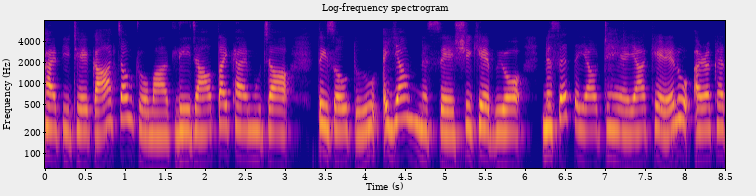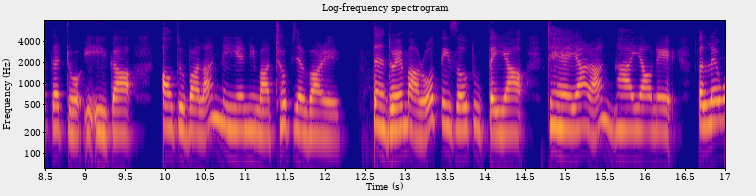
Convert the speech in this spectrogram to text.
ခိုင်ပြည်ထဲကကြောက်တော်မှာလေကြောင်းတိုက်ခိုက်မှုကြောင့်သေဆုံးသူအယောက်20ရှိခဲ့ပြီးတော့21ယောက်ဒဏ်ရာရခဲ့တယ်လို့အရခတ်တပ်တော် AA ကအော်တိုဘာလ2ရက်နေ့မှာထုတ်ပြန်ပါတယ်။ တန်တွဲမှာတော့တေဆုံးသူ3ယောက်ဒဏ်ရာရတာ9ယောက်နဲ့ပလက်ဝ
